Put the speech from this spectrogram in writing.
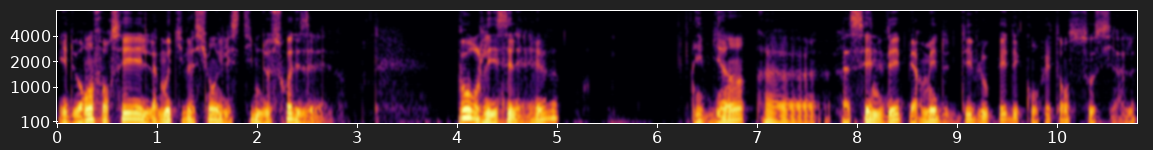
et de renforcer la motivation et l'estime de soi des élèves. Pour les élèves, eh bien, euh, la CNV permet de développer des compétences sociales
